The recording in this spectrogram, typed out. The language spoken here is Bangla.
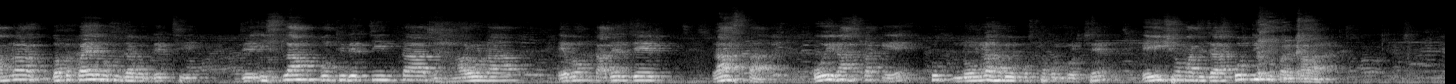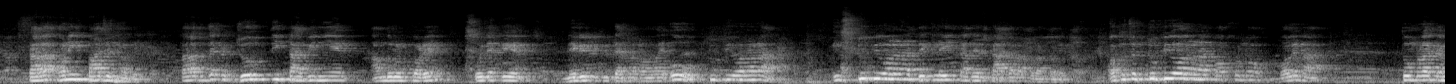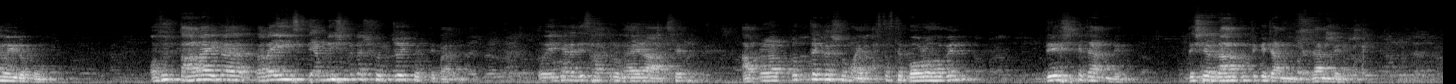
আমরা গত কয়েক বছর যাবত দেখছি যে ইসলাম পন্থীদের চিন্তা, ধারণা এবং তাদের যে রাস্তা, ওই রাস্তাকে খুব নোংরাভাবে উপস্থাপন করছে এই সমাজে যারা কর্তৃত্ব করে তারা। তারা অনেক বাজেভাবে, তারা যদি একটা যৌক্তিক দাবি নিয়ে আন্দোলন করে, ওইটাকে নেগেটিভ দেখানো হয়, ও টুপিওয়ালারা, এই টুপিওয়ালারা দেখলেই তাদের গা জ্বালা করা। অথচ টুপিওয়ালারা কখনো বলে না, তোমরা কেন এইরকম? অথচ তারা এটা, তারা এই স্ট্যাবলিশমেন্টটা সহ্যই করতে পারে না। তো এখানে যে ছাত্র ভাইরা আছেন আপনারা প্রত্যেকটা সময় আস্তে আস্তে বড় হবেন দেশকে জানবেন, দেশের রাজনীতিকে জানবেন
